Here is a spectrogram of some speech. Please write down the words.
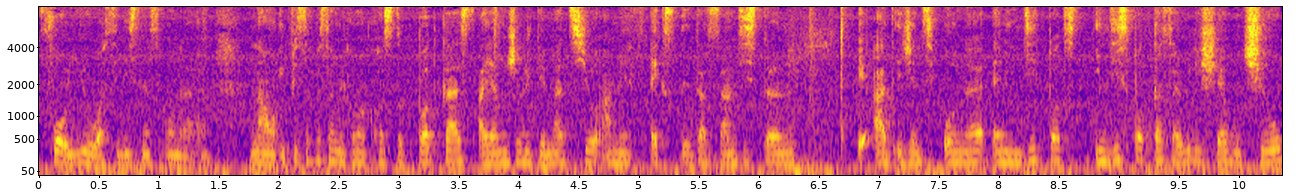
for you as a business owner? Now, if it's the first time you come across the podcast, I am Joly Tematio. I'm an ex data scientist and ad agency owner and in this, in this podcast i really share with you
